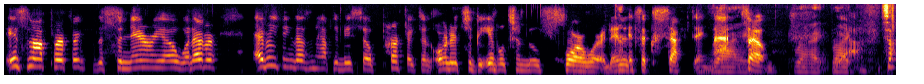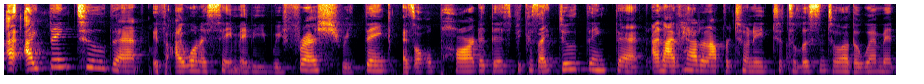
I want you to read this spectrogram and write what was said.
it's not perfect. The scenario, whatever, everything doesn't have to be so perfect in order to be able to move forward and it's accepting that right, so right right yeah. so I, I think too that if i want to say maybe refresh rethink as all part of this because i do think that and i've had an opportunity to, to listen to other women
